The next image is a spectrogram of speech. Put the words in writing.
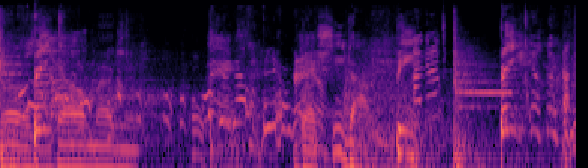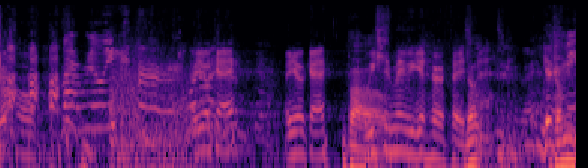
Bro, it's a ball magnet. bro. She got beat. Beat, that really hurt. Are you okay? Are you okay? Bro. We should maybe get her a face Them, mask. them face is, like,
